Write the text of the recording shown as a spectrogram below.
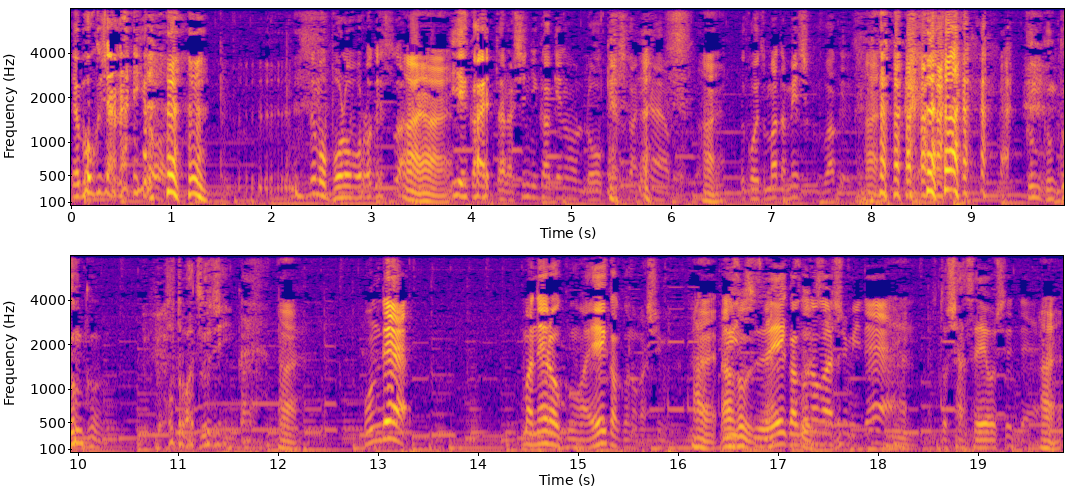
いや、僕じゃないよ。でもボロボロですわ。はいはい家帰ったら死にかけの老犬しかいないわけですよ。はい。でこいつまた飯食うわけですよ。はい。ぐんぐんぐんぐん。言葉通じひんから。はい。ほんで、まあ、ネロ君は絵描くのが趣味。はい。あ、そうですね。絵描くのが趣味で、いずっと写生をしてて、はい。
